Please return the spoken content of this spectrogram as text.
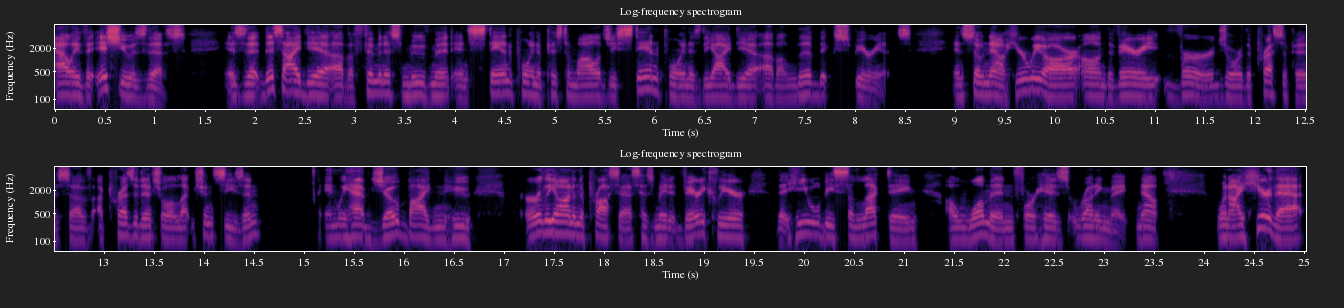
Allie the issue is this is that this idea of a feminist movement and standpoint epistemology standpoint is the idea of a lived experience. And so now here we are on the very verge or the precipice of a presidential election season and we have Joe Biden, who early on in the process has made it very clear that he will be selecting a woman for his running mate. Now, when I hear that,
